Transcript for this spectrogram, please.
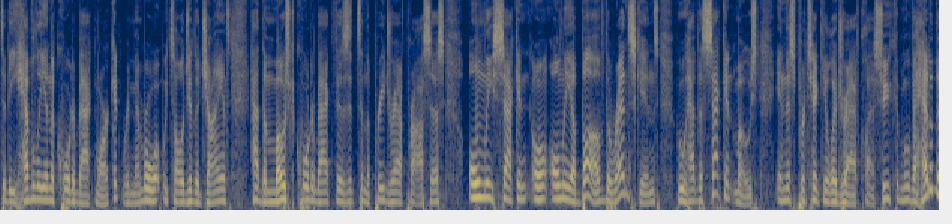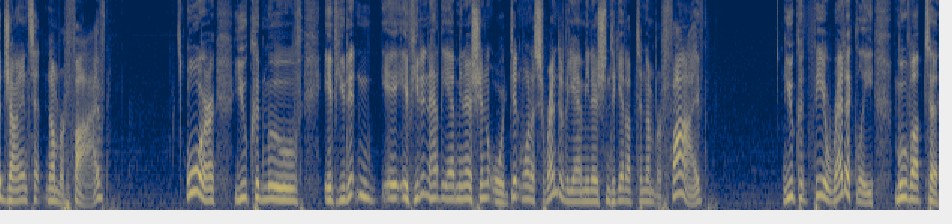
to be heavily in the quarterback market. Remember what we told you: the Giants had the most quarterback visits in the pre-draft process, only second, only above the Redskins, who had the second most in this particular draft class. So you could move ahead of the Giants at number five or you could move if you didn't if you didn't have the ammunition or didn't want to surrender the ammunition to get up to number 5 you could theoretically move up to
